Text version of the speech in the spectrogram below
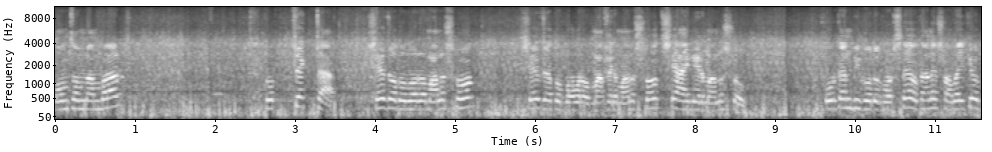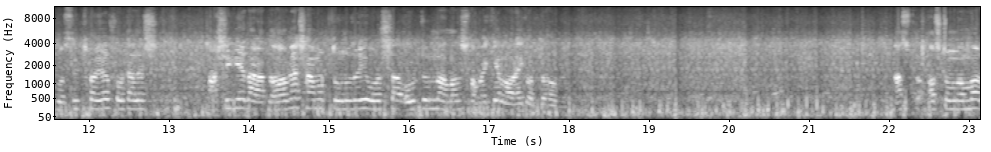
পঞ্চম নাম্বার, প্রত্যেকটা, সে যত বড় মানুষ হোক, সে যত বড় মাপের মানুষ হোক, সে আইনের মানুষ হোক ফোরকান বিপদে পড়ছে ওখানে সবাইকে উপস্থিত হয়ে ফোরকানের পাশে গিয়ে দাঁড়াতে হবে। সামর্থ্য অনুযায়ী ওর ওর জন্য আমাদের সবাইকে লড়াই করতে হবে। অষ্টম নম্বর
